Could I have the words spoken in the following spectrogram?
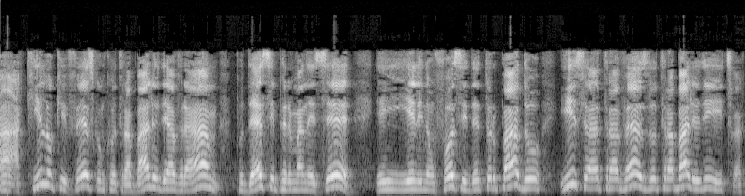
Aquilo que fez com que o trabalho de Abraão pudesse permanecer e ele não fosse deturpado, isso é através do trabalho de Yitzhak.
